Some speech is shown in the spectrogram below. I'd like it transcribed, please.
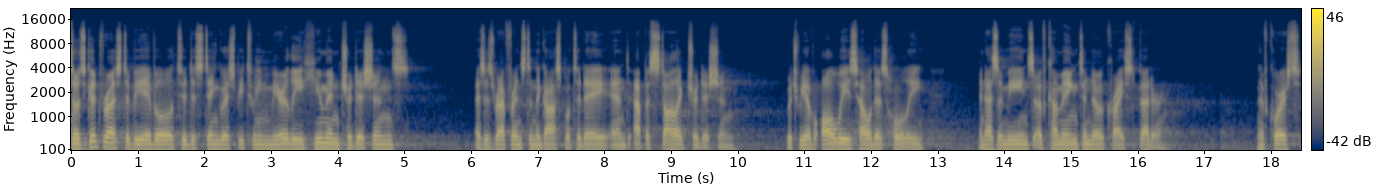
So it's good for us to be able to distinguish between merely human traditions, as is referenced in the Gospel today, and apostolic tradition, which we have always held as holy and as a means of coming to know Christ better. And of course,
